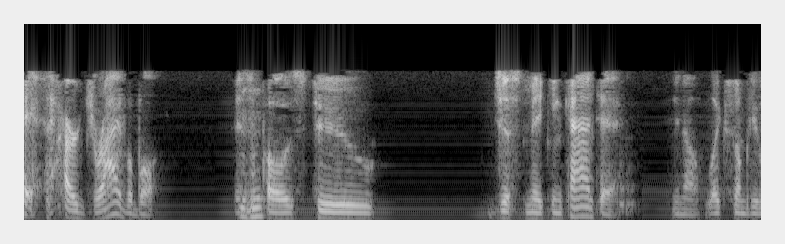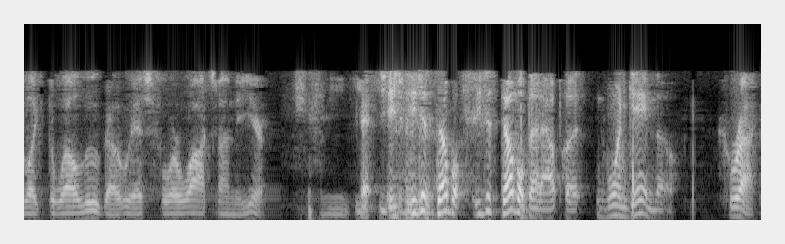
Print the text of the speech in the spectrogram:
that are drivable as Mhm. opposed to just making contact. You know, like somebody like Dawel Lugo who has four walks on the year. I mean, he, he, He, he just doubled. He just doubled that output in one game, though. Correct,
